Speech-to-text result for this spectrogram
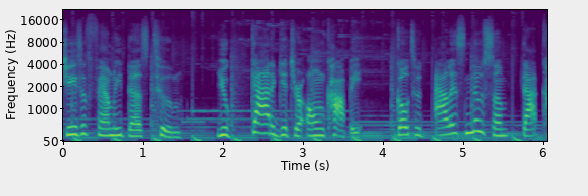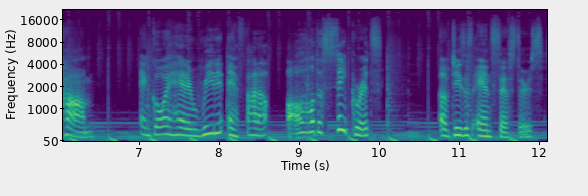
Jesus' family does too. You gotta get your own copy. Go to alicenewsome.com and go ahead and read it and find out all the secrets of Jesus' ancestors.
